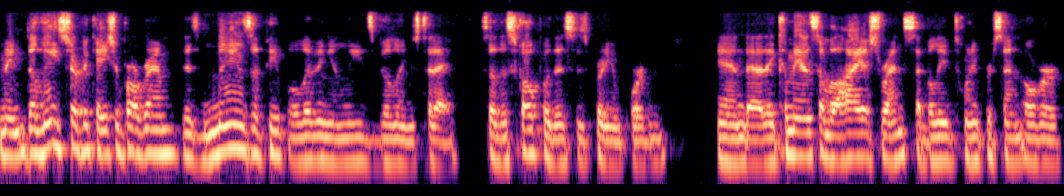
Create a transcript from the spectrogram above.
I mean, the LEED certification program, there's millions of people living in LEED's buildings today. So the scope of this is pretty important. And uh, they command some of the highest rents, I believe 20% over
